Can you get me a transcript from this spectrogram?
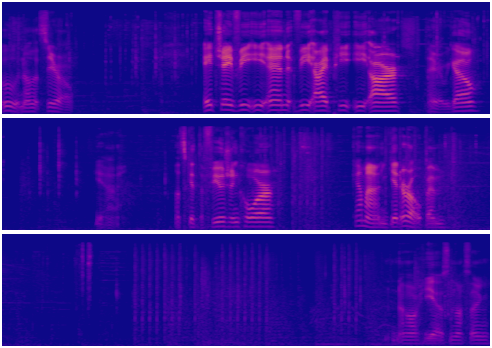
Ooh, no, that's zero. H A V E N V I P E R. There we go. Yeah. Let's get the fusion core. Come on, get her open. No, he has nothing.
